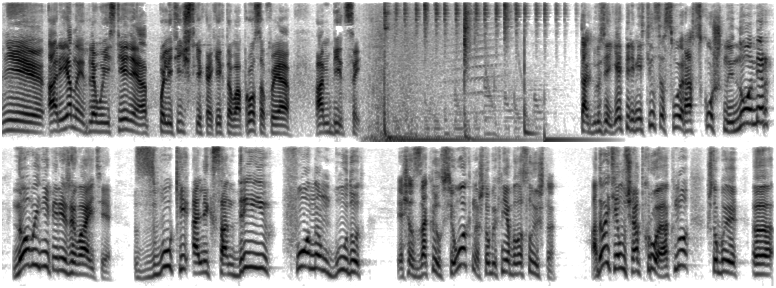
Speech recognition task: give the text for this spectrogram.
не ареной для выяснения политических каких-то вопросов и амбиций. Так, друзья, я переместился в свой роскошный номер, но вы не переживайте. Звуки Александрии фоном будут. Я сейчас закрыл все окна, чтобы их не было слышно. А давайте я лучше открою окно, чтобы э,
